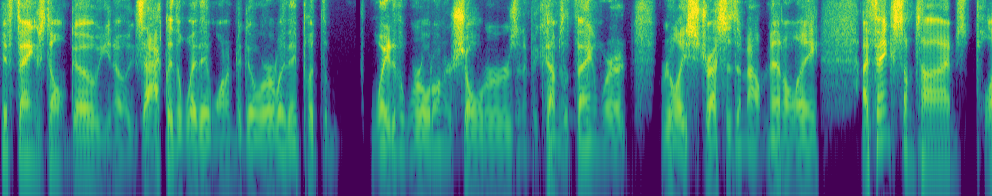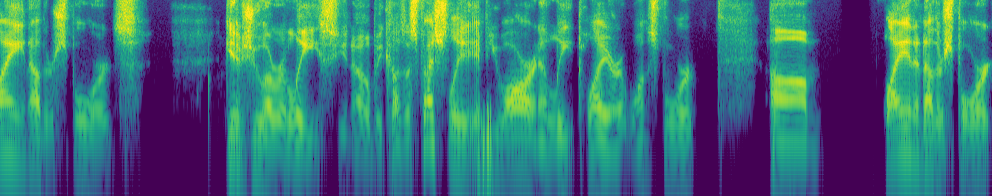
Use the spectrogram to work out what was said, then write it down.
if things don't go you know exactly the way they want them to go early, they put the weight of the world on their shoulders and it becomes a thing where it really stresses them out mentally. I think sometimes playing other sports gives you a release, you know, because especially if you are an elite player at one sport, um, playing another sport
